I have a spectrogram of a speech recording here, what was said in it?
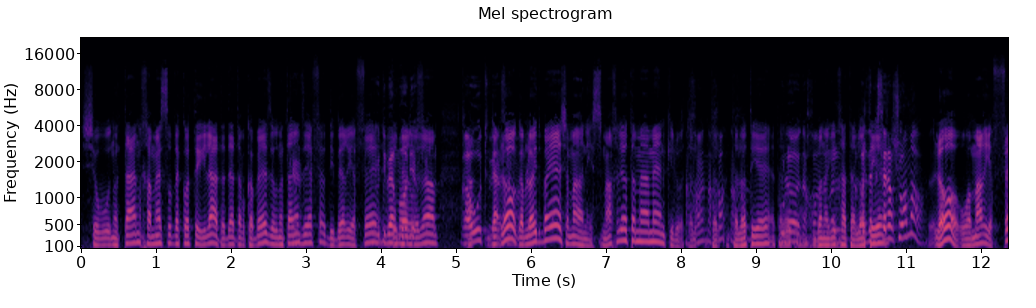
שהוא נתן 15 דקות תהילה, אתה יודע, אתה מקבל את זה, הוא נתן כן. את זה יפה, הוא דיבר יפה. הוא דיבר מאוד יפה. רהוט לא, מאוד. גם לא התבייש, אמר, אני אשמח להיות המאמן, כאילו, אתה- נכון, אתה- נכון, אתה לא נכון. תהיה, אתה הוא לא- לא, נכון. בוא נגיד לך, אתה לא אבל זה תהיה. בסדר שהוא אמר. לא, הוא אמר יפה,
